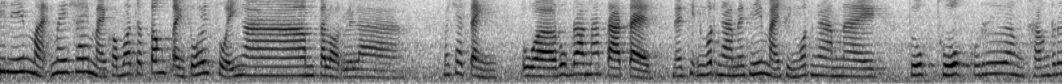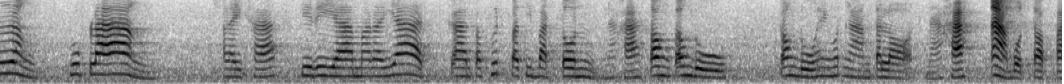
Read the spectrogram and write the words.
ที่นี้หมายไม่ใช่หมายความว่าจะต้องแต่งตัวให้สวยงามตลอดเวลา ไม่ใช่แต่งตัวรูปร่างหน้าตาแต่ในที่งดงามในที่นี้หมายถึงงดงามในทุกๆเรื่องทั้งเรื่องรูปร่างอะไรคะกิริยามารยาทการประพฤติปฏิบัติตนนะคะ ต้องต้องดูต้องดูให้งดงามตลอดนะคะ อะบทต่อไป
